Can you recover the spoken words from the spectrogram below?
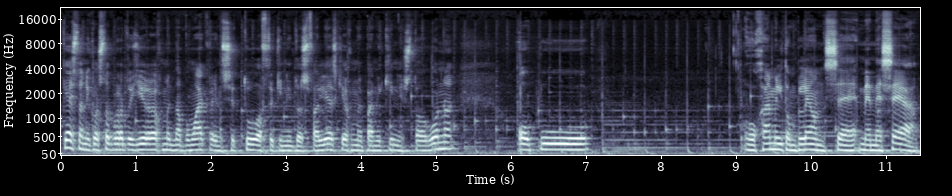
Και στον 21ο γύρο έχουμε την απομάκρυνση του αυτοκινήτου ασφαλείας και έχουμε επανεκκίνηση στο αγώνα όπου ο Χάμιλτον πλέον σε, με μεσαία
